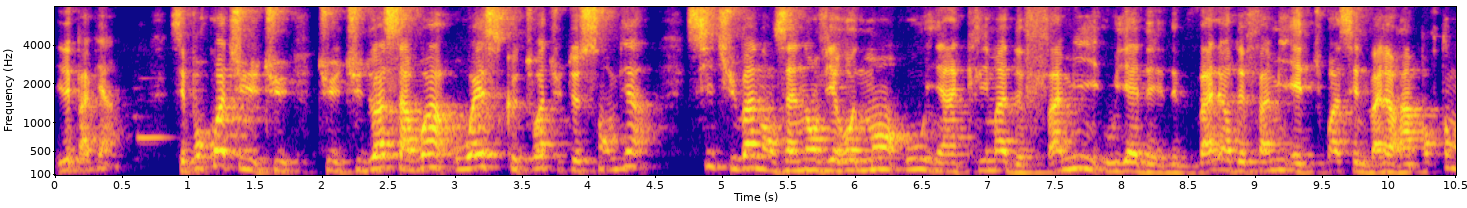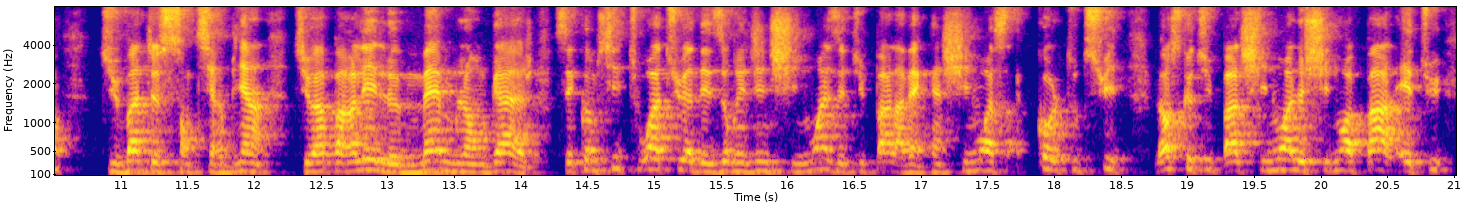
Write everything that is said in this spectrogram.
il n'est pas bien. C'est pourquoi tu, tu, tu, tu, dois savoir où est-ce que toi tu te sens bien. Si tu vas dans un environnement où il y a un climat de famille, où il y a des, valeurs de famille et toi c'est une valeur importante, tu vas te sentir bien. Tu vas parler le même langage. C'est comme si toi tu as des origines chinoises et tu parles avec un chinois, ça colle tout de suite. Lorsque tu parles chinois, le chinois parle et tu,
